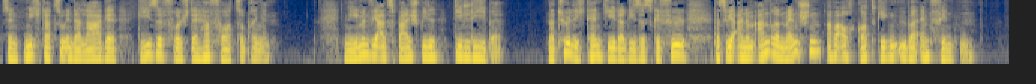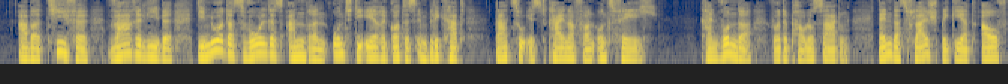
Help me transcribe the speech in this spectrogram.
sind nicht dazu in der Lage, diese Früchte hervorzubringen. Nehmen wir als Beispiel die Liebe. Natürlich kennt jeder dieses Gefühl, das wir einem anderen Menschen, aber auch Gott gegenüber empfinden aber tiefe, wahre Liebe, die nur das Wohl des anderen und die Ehre Gottes im Blick hat, dazu ist keiner von uns fähig. Kein Wunder, würde Paulus sagen, denn das Fleisch begehrt auf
